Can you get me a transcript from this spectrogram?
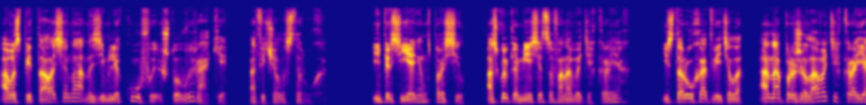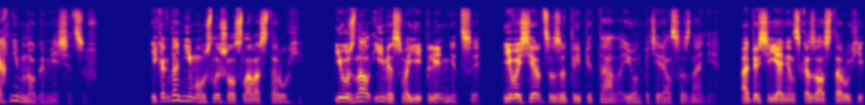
А воспиталась она на земле Куфы, что в Ираке, — отвечала старуха. И персиянин спросил, а сколько месяцев она в этих краях? И старуха ответила, она прожила в этих краях немного месяцев. И когда Нима услышал слова старухи и узнал имя своей пленницы, его сердце затрепетало, и он потерял сознание. А персиянин сказал старухе,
